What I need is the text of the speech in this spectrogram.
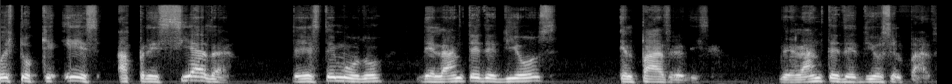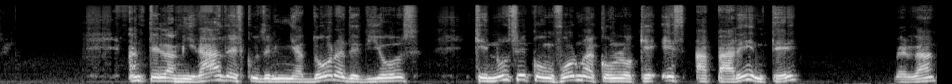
puesto que es apreciada de este modo delante de Dios el Padre, dice, delante de Dios el Padre ante la mirada escudriñadora de Dios que no se conforma con lo que es aparente, ¿verdad?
